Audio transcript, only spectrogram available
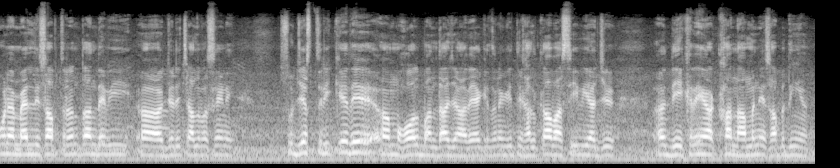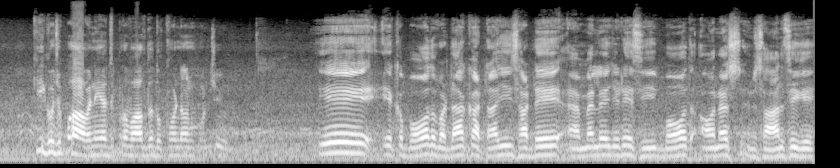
ਹੁਣ ਐਮਐਲਏ ਸਾਹਿਬ ਤਰਨਤਾਰਨ ਦੇ ਵੀ ਜਿਹੜੇ ਚੱਲ ਵਸੇ ਨੇ। ਸੋ ਜਿਸ ਤਰੀਕੇ ਦੇ ਮਾਹੌਲ ਬਣਦਾ ਜਾ ਰਿਹਾ ਕਿਤੇ ਨਾ ਕਿਤੇ ਹਲਕਾ ਵਾਸੀ ਵੀ ਅੱਜ ਅ, ਦੇਖ ਰਹੇ ਆ ਅੱਖਾਂ ਨਮ ਨੇ ਸਭ ਦੀਆਂ। ਕੀ ਕੁਝ ਭਾਵ ਨੇ ਅੱਜ ਪਰਿਵਾਰ ਦੇ ਦੁੱਖ ਵੰਡਾਉਣ ਪਹੁੰਚੇ ਹੋ ਇਹ ਇੱਕ ਬਹੁਤ ਵੱਡਾ ਘਾਟਾ ਜੀ, ਸਾਡੇ ਐਮਐਲਏ ਜਿਹੜੇ ਸੀ, ਬਹੁਤ ਓਨੈਸਟ ਇਨਸਾਨ ਸੀਗੇ।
